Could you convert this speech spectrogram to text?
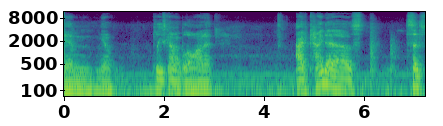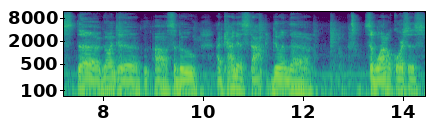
and you know, please comment below on it. I've kind of since the going to uh, Cebu, I'd kind of stopped doing the Cebuano courses,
